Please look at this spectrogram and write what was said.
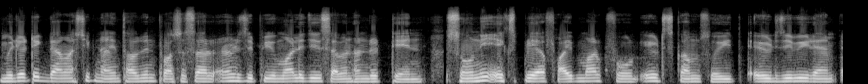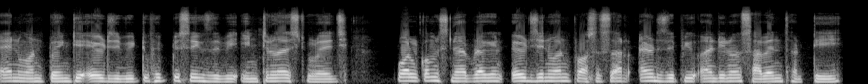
MediaTek Dimensity 9000 processor and GPU Mali G710. Sony Xperia 5 Mark IV it comes with 8GB RAM and 128GB 256GB internal storage. Qualcomm Snapdragon 8 Gen 1 processor and GPU Adreno 730.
